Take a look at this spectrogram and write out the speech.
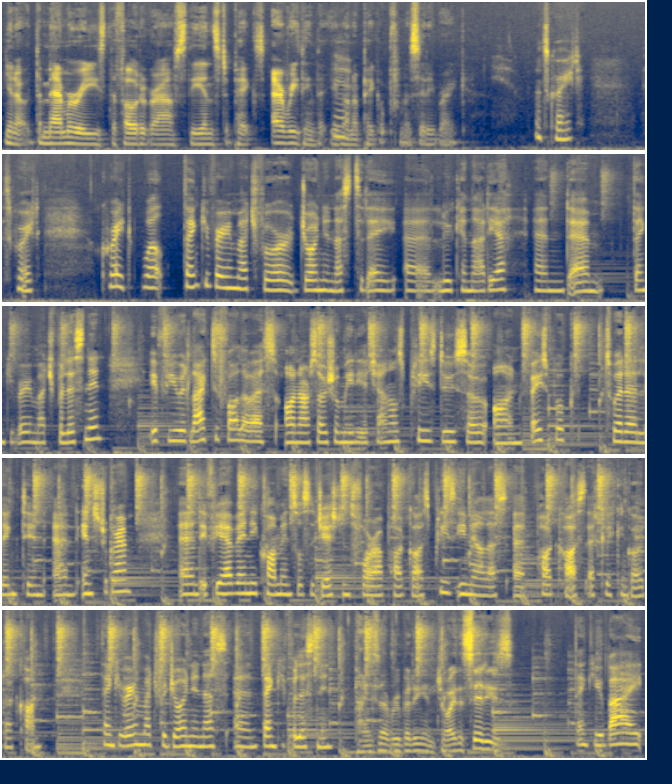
you know, the memories, the photographs, the Insta pics, everything that you're Yeah. going to pick up from a city break. That's great. That's great. Great. Well, thank you very much for joining us today, uh, Luke and Nadya. And um, thank you very much for listening. If you would like to follow us on our social media channels, please do so on Facebook, Twitter, LinkedIn, and Instagram. And if you have any comments or suggestions for our podcast, please email us at podcast at clickandgo.com. Thank you very much for joining us and thank you for listening. Thanks everybody. Enjoy the cities. Thank you. Bye.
